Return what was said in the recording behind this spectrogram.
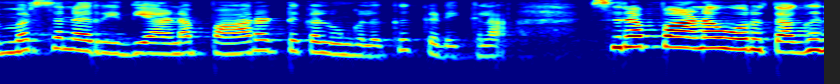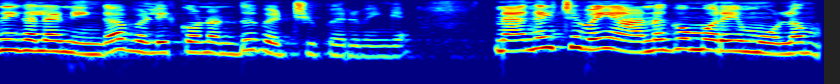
விமர்சன ரீதியான பாராட்டுகள் உங்களுக்கு கிடைக்கலாம். சிறப்பான ஒரு தகுதிகளை நீங்கள் வெளிக்கொணர்ந்து வெற்றி பெறுவீங்க. நகைச்சுவை அணுகுமுறை மூலம்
